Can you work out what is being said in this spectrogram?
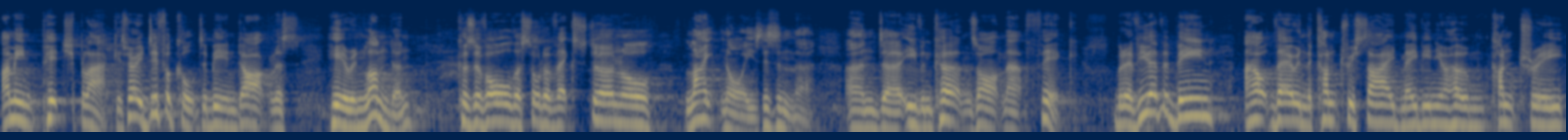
I mean, pitch black. It's very difficult to be in darkness here in London because of all the sort of external light noise, isn't there? And uh, even curtains aren't that thick. But have you ever been out there in the countryside, maybe in your home country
